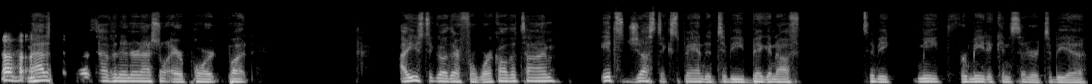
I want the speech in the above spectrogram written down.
Uh-huh. Madison does have an international airport, but I used to go there for work all the time. It's just expanded to be big enough to be me for me to consider it to be a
